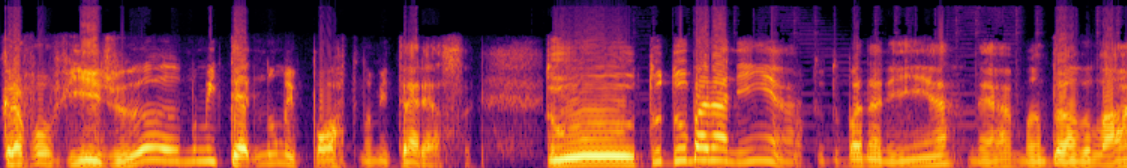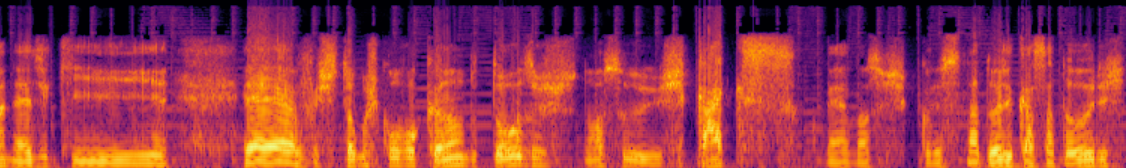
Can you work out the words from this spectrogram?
gravou vídeo, não me, não me importa, não me interessa. Do Dudu Bananinha, Dudu Bananinha, né, mandando lá, né, de que é, estamos convocando todos os nossos CACs, né, nossos colecionadores e caçadores,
